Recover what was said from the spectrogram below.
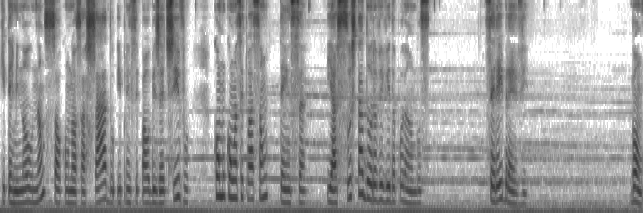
que terminou não só com o nosso achado e principal objetivo, como com uma situação tensa e assustadora vivida por ambos. Serei breve. Bom,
